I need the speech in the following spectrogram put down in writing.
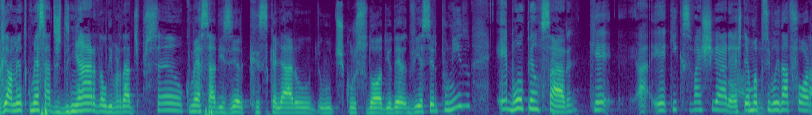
realmente começa a desdenhar da liberdade de expressão, começa a dizer que se calhar o, o discurso de ódio de- devia ser punido, é bom pensar que é, ah, é aqui que se vai chegar. Esta é uma possibilidade forte.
